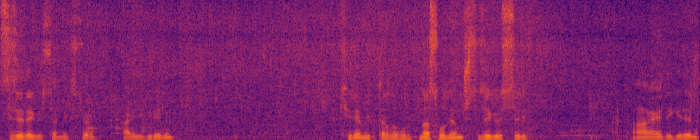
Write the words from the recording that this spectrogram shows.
size de göstermek istiyorum. Haydi girelim. Kiremitte alabalık nasıl oluyormuş size göstereyim. Haydi girelim.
